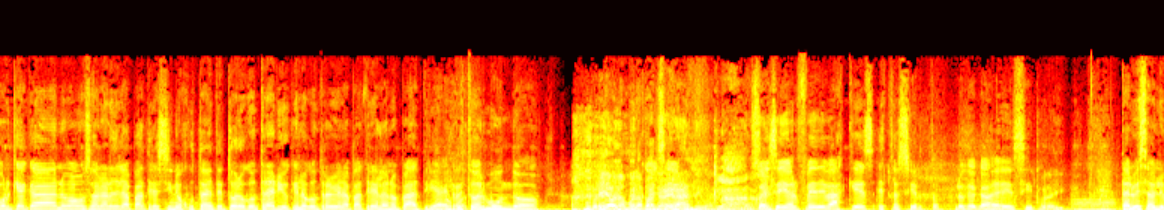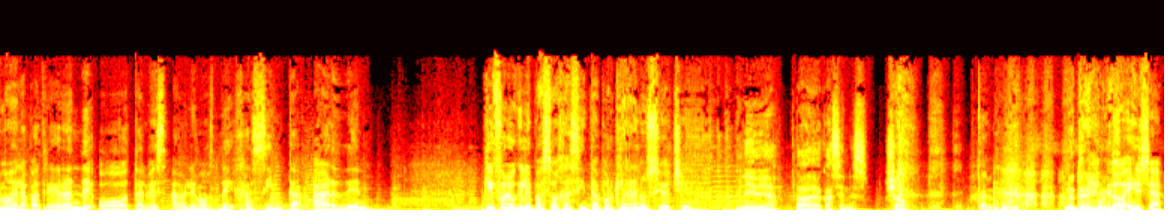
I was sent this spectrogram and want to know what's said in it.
Porque acá no vamos a hablar de la patria, sino justamente todo lo contrario. ¿Qué es lo contrario a la patria? La no patria, el resto del mundo. Por ahí hablamos de la patria señor- grande igual. Claro. Con el señor Fede Vázquez, esto es cierto, lo que acabas de decir. Por ahí. Tal vez hablemos de la patria grande o tal vez hablemos de Jacinta Arden. ¿Qué fue lo que le pasó a Jacinta? ¿Por qué renunció, che? Ni idea, estaba de vacaciones. Yo. No tenés por qué. No ella.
